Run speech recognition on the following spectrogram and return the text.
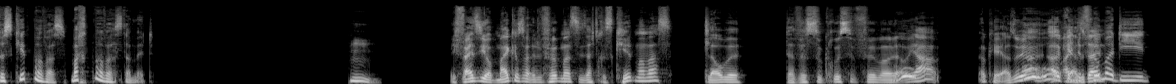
riskiert mal was, macht mal was damit. hm. Ich weiß nicht, ob Microsoft eine Firma ist, die sagt, riskiert mal was. Ich glaube, da wirst du größte Firma. Uh. Ja, okay, also ja, Oh, oh, okay, eine also Firma, die,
